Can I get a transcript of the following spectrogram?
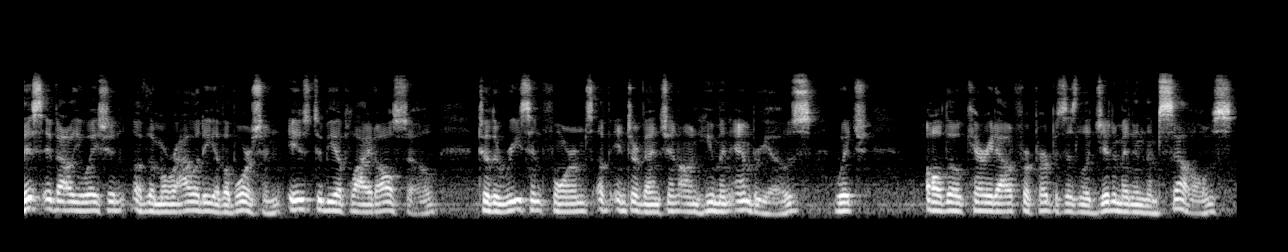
This evaluation of the morality of abortion is to be applied also to the recent forms of intervention on human embryos, which, although carried out for purposes legitimate in themselves,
